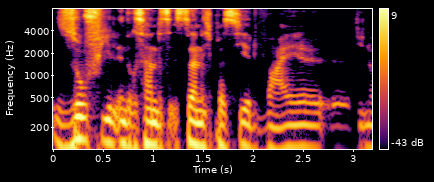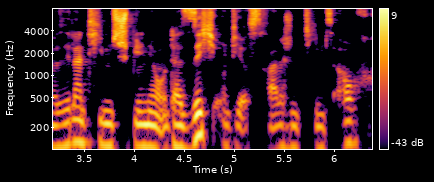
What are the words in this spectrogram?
so viel Interessantes ist da nicht passiert, weil äh, die Neuseeland-Teams spielen ja unter sich und die australischen Teams auch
